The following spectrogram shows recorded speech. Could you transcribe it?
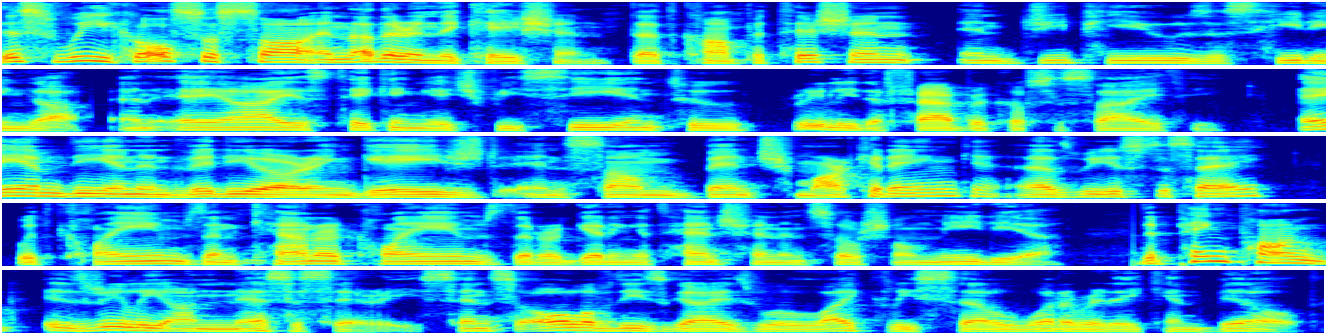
This week also saw another indication that competition in GPUs is heating up and AI is taking HPC into really the fabric of society. AMD and NVIDIA are engaged in some bench marketing, as we used to say, with claims and counterclaims that are getting attention in social media. The ping pong is really unnecessary since all of these guys will likely sell whatever they can build.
